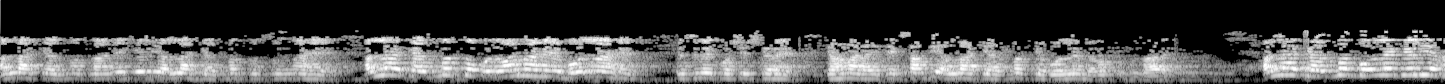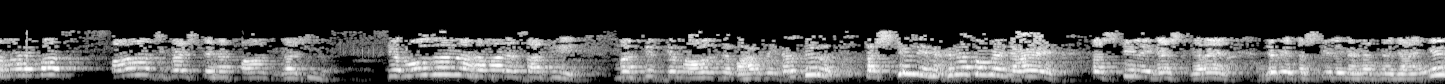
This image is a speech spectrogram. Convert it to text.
اللہ کی عظمت لانے کے لیے اللہ کی عظمت کو سننا ہے۔ اللہ کی عظمت کو بلوانا ہے، بولنا ہے۔ اس لیے کوشش کریں کہ ہمارا ایک ساتھی اللہ کی عظمت کے بولنے میں وقت گزارے۔ اللہ کی عظمت بولنے کے لیے ہمارے پاس پانچ گشت ہیں، پانچ گشت۔ کہ روزانہ ہمارے ساتھی مسجد کے ماحول سے باہر نکل کر تشکیلی محنتوں میں جائیں، تشکیلی گشت کریں۔ جب یہ تشکیلی محنت میں جائیں گے،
